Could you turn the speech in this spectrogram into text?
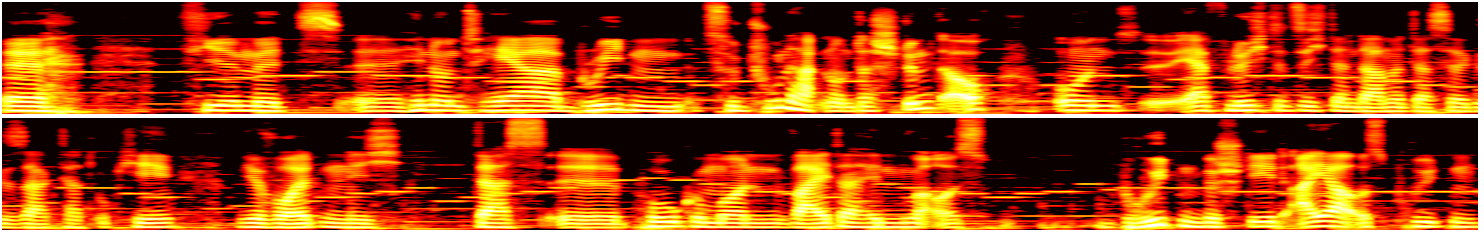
äh, viel mit äh, hin und her breeden zu tun hatten. Und das stimmt auch. Und äh, er flüchtet sich dann damit, dass er gesagt hat, okay, wir wollten nicht, dass äh, Pokémon weiterhin nur aus Brüten besteht, Eier ausbrüten,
